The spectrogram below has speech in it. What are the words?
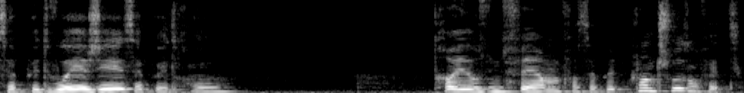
ça peut être voyager, ça peut être travailler dans une ferme, enfin ça peut être plein de choses en fait.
